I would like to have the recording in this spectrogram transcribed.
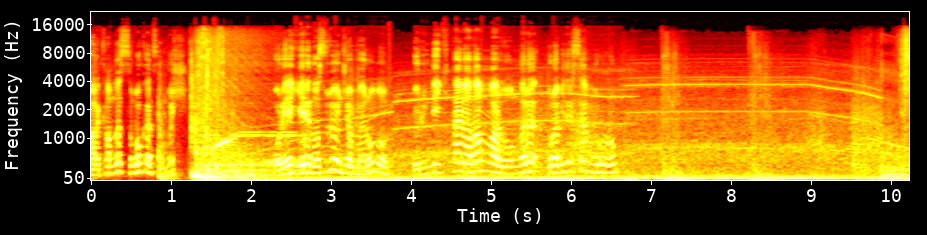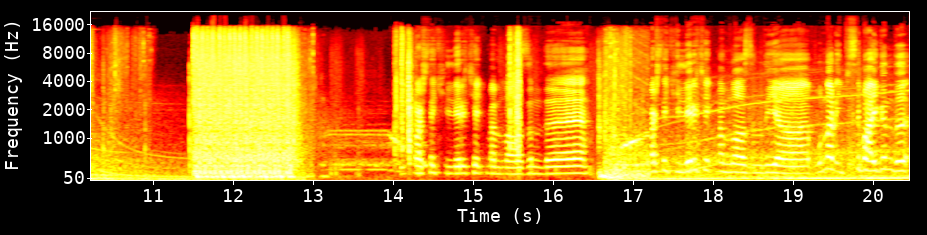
Arkamda smoke atılmış. Oraya geri nasıl döneceğim ben oğlum? Önümde iki tane adam vardı. Onları vurabilirsem vururum. Başta killleri çekmem lazımdı. İlk başta killleri çekmem lazımdı ya. Bunlar ikisi baygındı.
